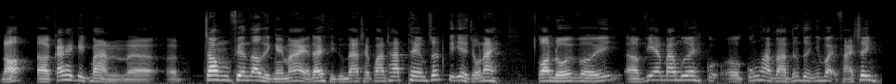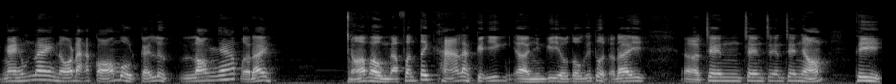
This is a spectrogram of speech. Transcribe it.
Đó ở các cái kịch bản ờ, ờ, trong phiên giao dịch ngày mai ở đây thì chúng ta sẽ quan sát thêm rất kỹ ở chỗ này. Còn đối với VN30 cũng, cũng hoàn toàn tương tự như vậy phái sinh. Ngày hôm nay nó đã có một cái lực long nháp ở đây. Nó và hùng đã phân tích khá là kỹ uh, những cái yếu tố kỹ thuật ở đây ở trên trên trên trên nhóm thì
